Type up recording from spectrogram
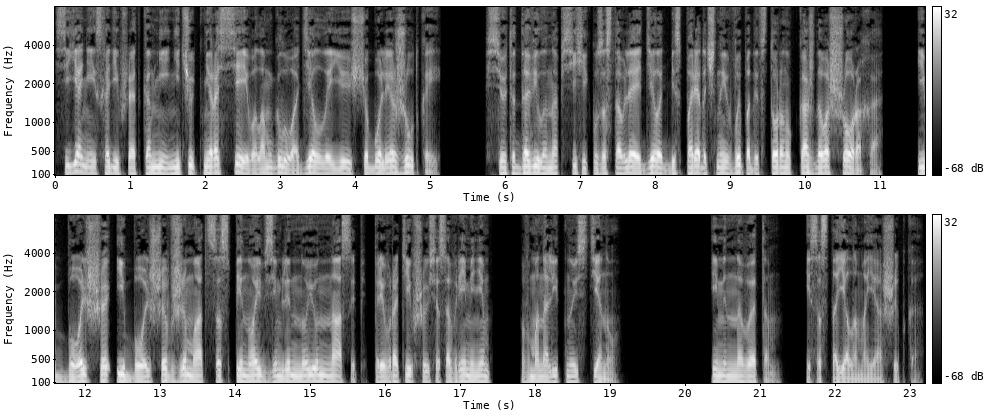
Сияние, исходившее от камней, ничуть не рассеивало мглу, а делало ее еще более жуткой. Все это давило на психику, заставляя делать беспорядочные выпады в сторону каждого шороха и больше и больше вжиматься спиной в земляную насыпь, превратившуюся со временем в монолитную стену. Именно в этом и состояла моя ошибка.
